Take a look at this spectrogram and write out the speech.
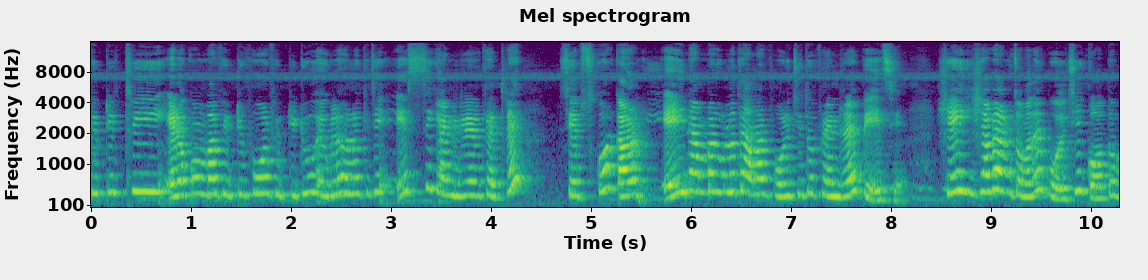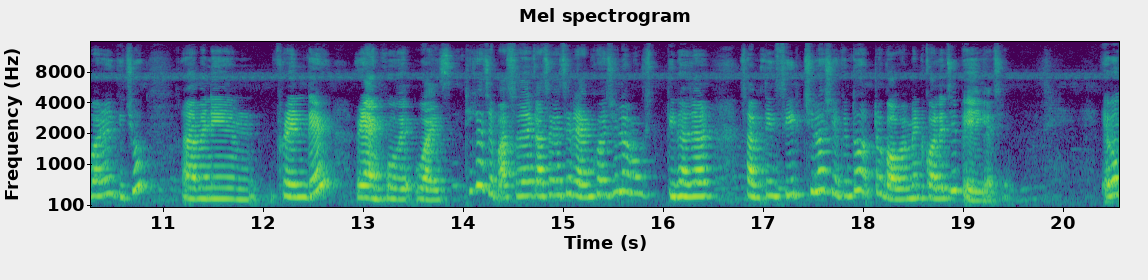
ফিফটি থ্রি এরকম বা ফিফটি ফোর ফিফটি টু এগুলো হলো কি যে এসসি ক্যান্ডিডেটের ক্ষেত্রে সেফ স্কোর কারণ এই নাম্বারগুলোতে আমার পরিচিত ফ্রেন্ডরাই পেয়েছে। সেই হিসাবে আমি তোমাদের বলছি গতবারের কিছু মানে ফ্রেন্ডের র্যাঙ্ক ওয়াইজ ঠিক আছে, পাঁচ হাজারের কাছাকাছি র্যাঙ্ক হয়েছিল এবং তিন হাজার সামথিং সিট ছিল, সে কিন্তু একটা গভর্নমেন্ট কলেজে পেয়ে গেছে। এবং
